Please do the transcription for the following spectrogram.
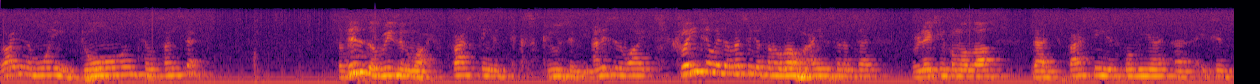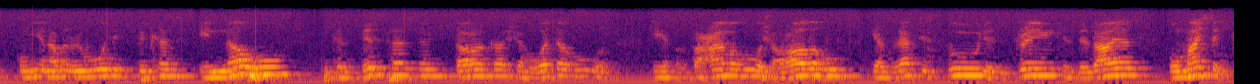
right in the morning, dawn till sunset. So this is the reason why fasting is exclusively, and this is why straight away the Messenger ﷺ said, relating from Allah, that fasting is for me, uh, it is for me, and I will reward it because innahu, because this person taraka shahwatahu ta'amahu wa sharabahu, he has left his food, his drink, his desires for my sake.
